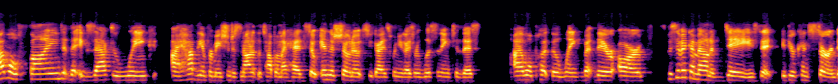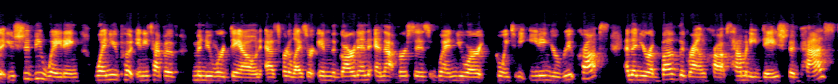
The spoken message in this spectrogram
I will find the exact link. I have the information just not at the top of my head. So in the show notes, you guys, when you guys are listening to this, I will put the link, but there are specific amount of days that if you're concerned that you should be waiting when you put any type of manure down as fertilizer in the garden and that versus when you are going to be eating your root crops and then your above the ground crops how many days should pass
